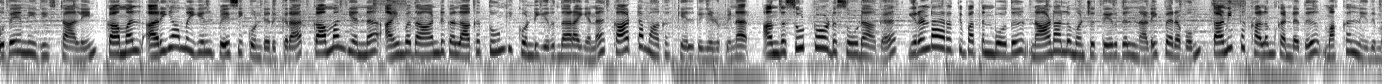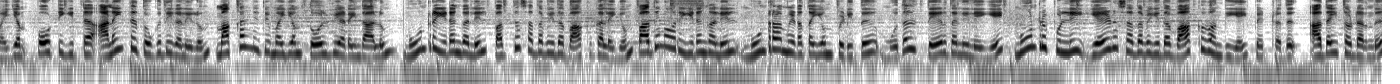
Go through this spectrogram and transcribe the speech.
உதயநிதி ஸ்டாலின் கமல் அறியாமையில் பேசிக் கொண்டிருக்கிறார். கமல் என்ன ஐம்பது ஆண்டுகளாக தூங்கிக் கொண்டு இருந்தாரா என காட்டமாக கேள்வி எழுப்பினார். அந்த சூட்டோடு சூடாக இரண்டாயிரத்தி பத்தொன்பது நாடாளுமன்ற தேர்தல் நடைபெறவும் தனித்து களம் கண்டது மக்கள் நீதி மையம். போட்டியிட்ட அனைத்து தொகுதிகளிலும் மக்கள் நீதி மையம் தோல்வியடைந்தாலும் மூன்று இடங்களில் பத்து சதவீத வாக்குகளையும் பதினோரு இடங்களில் மூன்றாம் இடத்தையும் பிடித்து முதல் தேர்தலிலேயே மூன்று புள்ளி ஏழு சதவிகித வாக்கு வங்கியை பெற்றது. அதை அதைத் தொடர்ந்து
